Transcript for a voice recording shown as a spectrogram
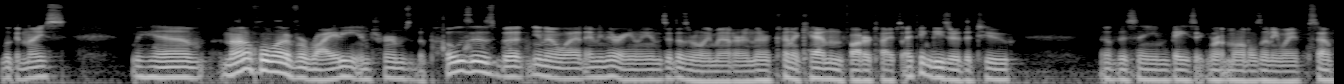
looking nice. We have not a whole lot of variety in terms of the poses, but you know what? I mean, they're aliens. It doesn't really matter, and they're kind of cannon fodder types. I think these are the two of the same basic grunt models anyway. So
